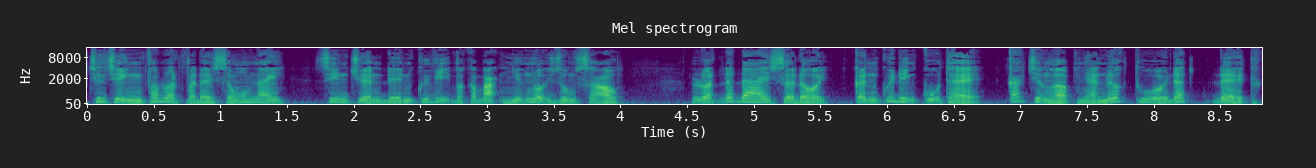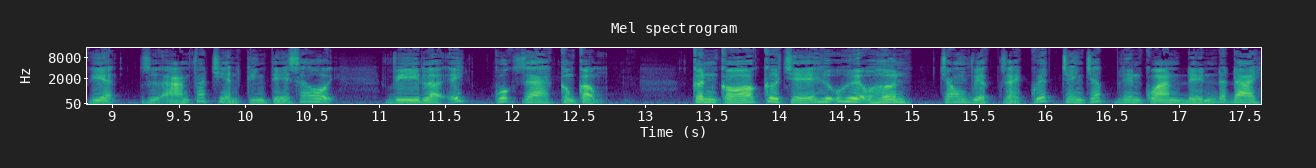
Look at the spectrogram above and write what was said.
Chương trình Pháp luật và đời sống hôm nay xin chuyển đến quý vị và các bạn những nội dung sau. Luật đất đai sửa đổi cần quy định cụ thể các trường hợp nhà nước thu hồi đất để thực hiện dự án phát triển kinh tế xã hội vì lợi ích quốc gia công cộng. Cần có cơ chế hữu hiệu hơn trong việc giải quyết tranh chấp liên quan đến đất đai.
